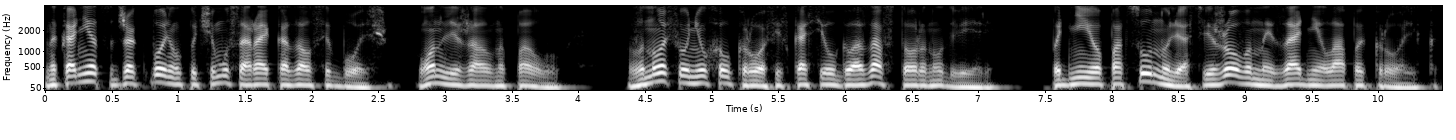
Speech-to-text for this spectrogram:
Наконец Джек понял, почему сарай казался больше. Он лежал на полу. Вновь унюхал кровь и скосил глаза в сторону двери. Под нее подсунули освежеванные задние лапы кролика.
